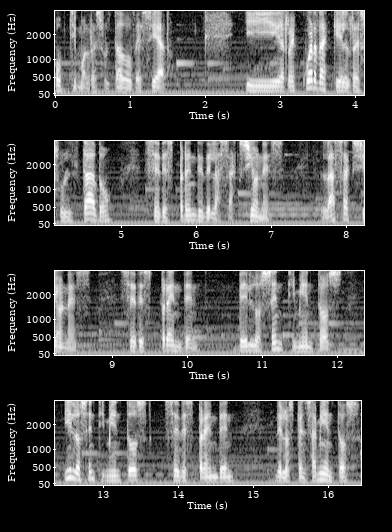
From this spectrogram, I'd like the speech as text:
óptimo, el resultado deseado. Y recuerda que el resultado se desprende de las acciones. Las acciones se desprenden de los sentimientos y los sentimientos se desprenden de los pensamientos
